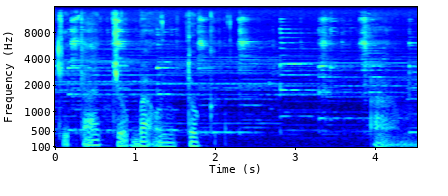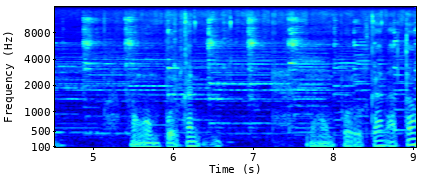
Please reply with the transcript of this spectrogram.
kita coba untuk um, mengumpulkan mengumpulkan atau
